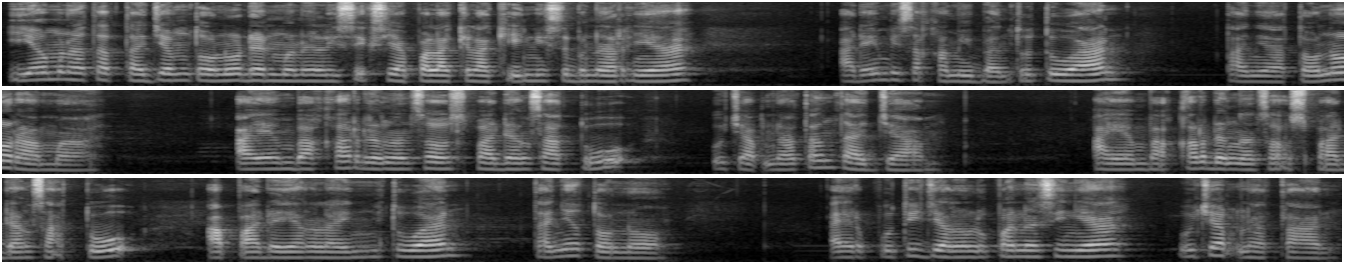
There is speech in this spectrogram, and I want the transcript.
Ia menatap tajam Tono dan menelisik siapa laki-laki ini sebenarnya. Ada yang bisa kami bantu tuan? Tanya Tono ramah. Ayam bakar dengan saus padang satu, ucap Nathan tajam. Ayam bakar dengan saus padang satu, apa ada yang lain tuan? Tanya Tono. Air putih jangan lupa nasinya, ucap Nathan.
